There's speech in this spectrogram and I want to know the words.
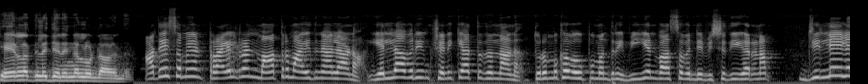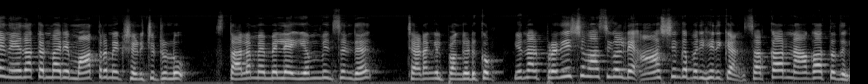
കേരളത്തിലെ ജനങ്ങളിലുണ്ടാകുന്നത്. അതേസമയം ട്രയൽ റൺ മാത്രമായതിനാലാണ് എല്ലാവരെയും ക്ഷണിക്കാത്തതെന്നാണ് തുറമുഖ വകുപ്പ് മന്ത്രി വി എൻ വാസവന്റെ വിശദീകരണം. ജില്ലയിലെ നേതാക്കന്മാരെ മാത്രമേ ക്ഷണിച്ചിട്ടുള്ളൂ. സ്ഥലം M L A M Vincent ചടങ്ങിൽ പങ്കെടുക്കും. എന്നാൽ പ്രദേശവാസികളുടെ ആശങ്ക പരിഹരിക്കാൻ സർക്കാരിനാകാത്തതിൽ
